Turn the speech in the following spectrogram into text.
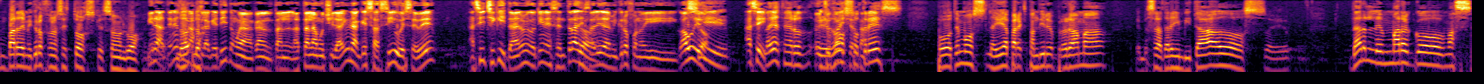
un par de micrófonos estos que son vos. Mira, tenés Los- unas los- plaquetitas, bueno, acá está, en- la mochila, hay una que es así, USB, así chiquita, lo único que tiene es entrada y salida de micrófono y audio. Sí, así. la idea es tener eh, dos o está. tres. Luego tenemos la idea para expandir el programa, empezar a traer invitados, eh, darle un marco más.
